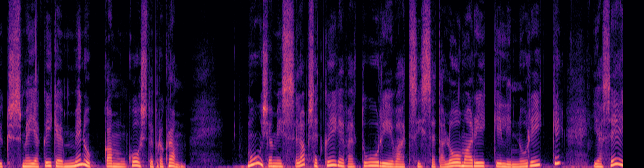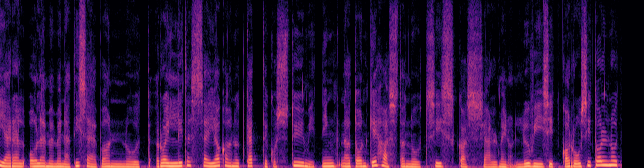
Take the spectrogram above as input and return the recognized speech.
üks meie kõige menukam koostööprogramm muuseumis lapsed kõigepealt uurivad siis seda loomariiki, linnuriiki ja seejärel oleme me nad ise pannud rollidesse, jaganud kätte kostüümid ning nad on kehastanud siis, kas seal meil on lõvisid, karusid olnud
